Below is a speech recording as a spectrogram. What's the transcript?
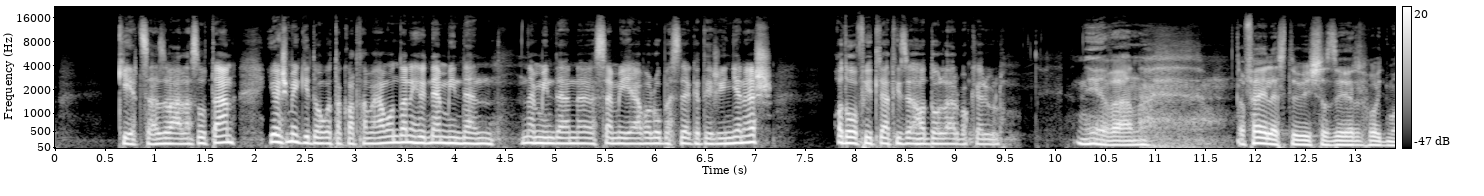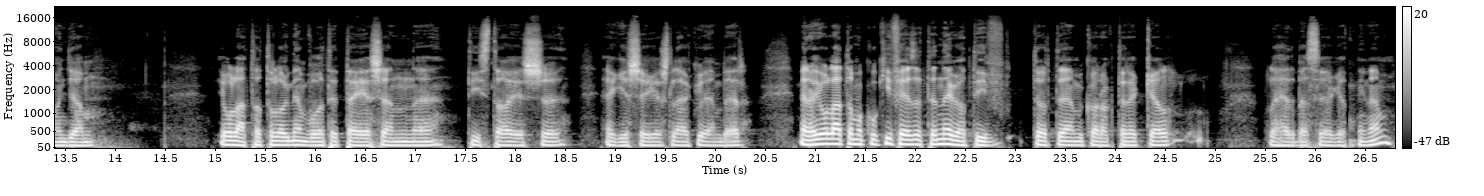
200 válasz után. Ja, és még egy dolgot akartam elmondani, hogy nem minden, nem minden személlyel való beszélgetés ingyenes. Adolf Hitler 16 dollárba kerül. Nyilván. A fejlesztő is azért, hogy mondjam, jól láthatólag nem volt egy teljesen tiszta és egészséges lelkű ember. Mert ha jól látom, akkor kifejezetten negatív történelmi karakterekkel lehet beszélgetni, nem?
